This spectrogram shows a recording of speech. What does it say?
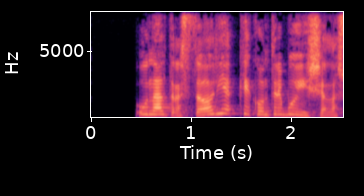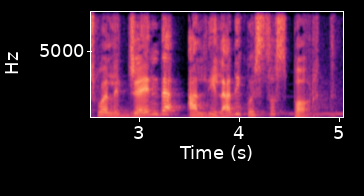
un'altra storia che contribuisce alla sua leggenda al di là di questo sport.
